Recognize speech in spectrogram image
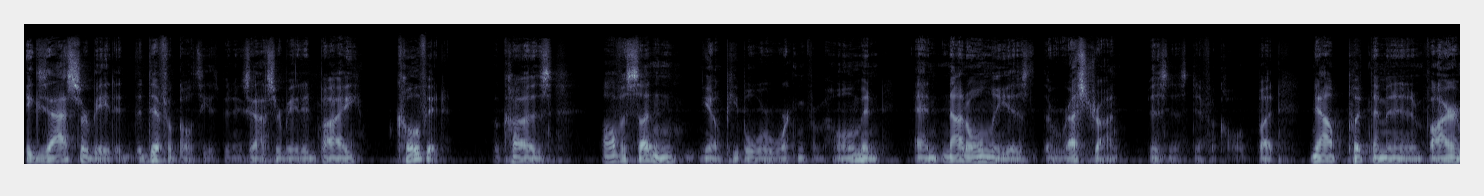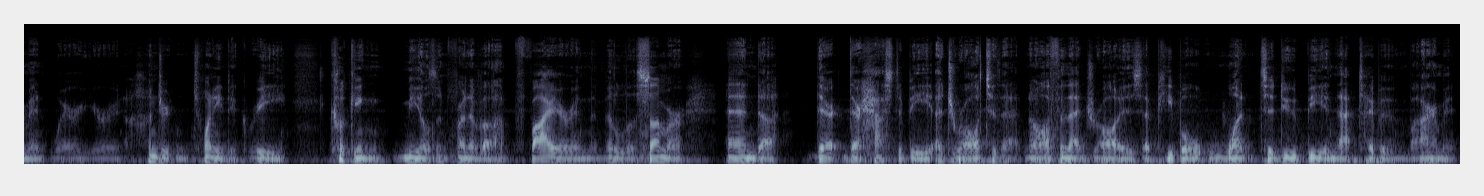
exacerbated. The difficulty has been exacerbated by COVID because all of a sudden, you know, people were working from home and and not only is the restaurant business difficult, but now put them in an environment where you're in 120 degree cooking meals in front of a fire in the middle of the summer and uh, there there has to be a draw to that. And often that draw is that people want to do be in that type of environment.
